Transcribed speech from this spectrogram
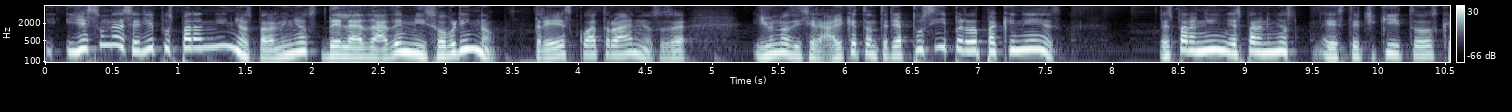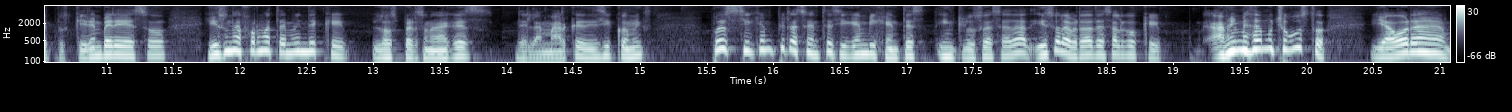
Y, y es una serie pues para niños, para niños de la edad de mi sobrino, 3, 4 años, o sea, y uno dice, ay, qué tontería, pues sí, pero ¿para quién es? Es para niños, es para niños este, chiquitos que pues quieren ver eso. Y es una forma también de que los personajes de la marca de DC Comics pues siguen presentes, siguen vigentes incluso a esa edad. Y eso la verdad es algo que a mí me da mucho gusto. Y ahora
